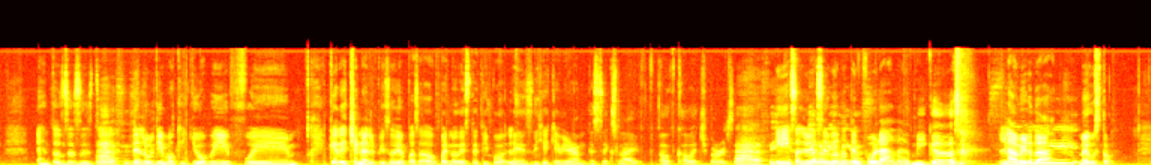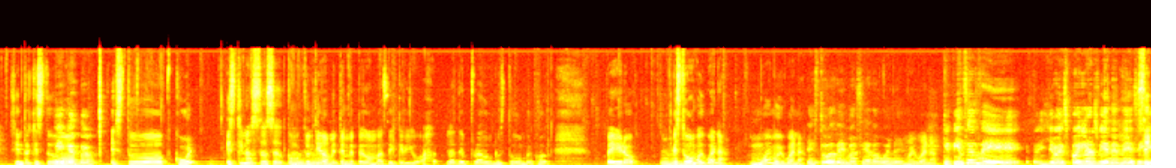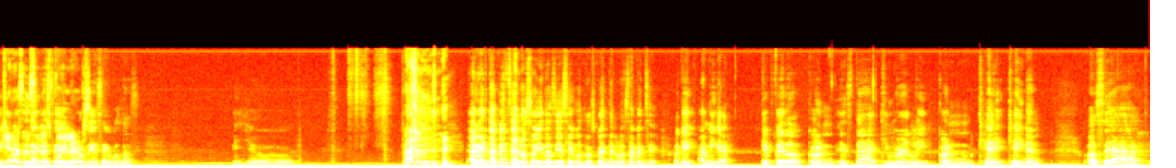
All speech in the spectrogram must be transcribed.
Entonces, este, Ah, sí, sí, del sí. último que yo vi fue, que de hecho en el episodio pasado, bueno, de este tipo, les dije que vieran The Sex Life of College Girls. Ah, sí. y salió ya la lo vi, segunda temporada, amigos. La verdad, me gustó. Siento que estuvo Me encantó. estuvo cool. Es que no sé, o sea, como que últimamente me pego más de que digo, ah, la temporada 1 estuvo mejor. Pero estuvo muy buena. Muy, muy buena. Estuvo demasiado buena. Muy buena. ¿Qué piensas de... Yo, spoilers vienen, ¿eh? Sí, Si quieres decir spoilers. Por 10 segundos. Y yo... Pues, A ver, tápense los oídos 10 segundos, cuéntenlos, tápense. Ok, amiga, ¿qué pedo con esta Kimberly, con Ka- Kanan? O sea,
